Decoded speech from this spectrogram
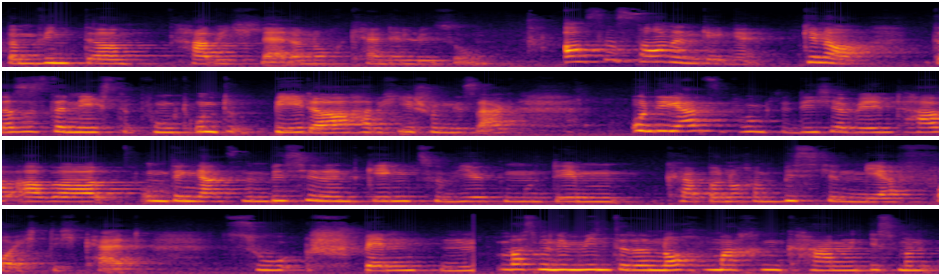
beim Winter habe ich leider noch keine Lösung. Außer Sonnengänge, genau. Das ist der nächste Punkt. Und Bäder, habe ich eh schon gesagt. Und die ganzen Punkte, die ich erwähnt habe, aber um dem Ganzen ein bisschen entgegenzuwirken und dem Körper noch ein bisschen mehr Feuchtigkeit zu spenden. Was man im Winter dann noch machen kann, ist, man,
